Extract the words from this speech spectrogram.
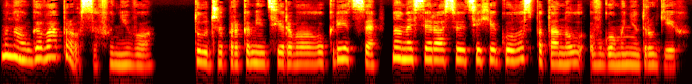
«Много вопросов у него», – тут же прокомментировала Лукреция, но на сей тихий голос потонул в гомоне других.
